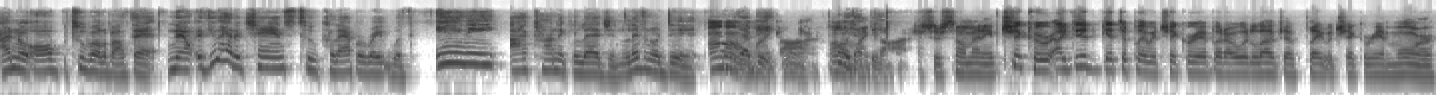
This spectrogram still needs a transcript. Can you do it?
I know all too well about that. Now, if you had a chance to collaborate with any iconic legend, living or dead, who oh, oh would that my be? God. Oh my be? gosh, there's so many. Chick I did get to play with Chick but I would love to have played with Chick more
